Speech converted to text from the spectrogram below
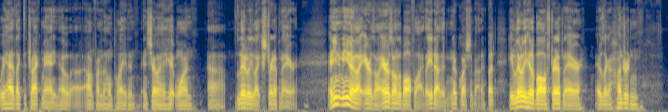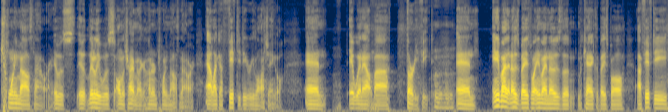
we had like the TrackMan, you know, uh, out in front of the home plate, and and Shohei hit one uh, literally like straight up in the air. And you, you know, like Arizona, Arizona, the ball flies. Like it does no question about it. But he literally hit a ball straight up in the air. It was like 120 miles an hour. It was, it literally was on the track like 120 miles an hour at like a 50 degree launch angle, and it went out by 30 feet. And anybody that knows baseball, anybody knows the mechanics of baseball, a 50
